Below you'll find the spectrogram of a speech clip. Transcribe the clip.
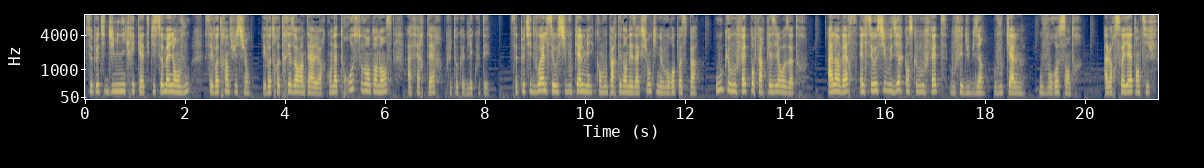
Ce petit Jiminy Cricket qui sommeille en vous, c'est votre intuition et votre trésor intérieur qu'on a trop souvent tendance à faire taire plutôt que de l'écouter. Cette petite voix, elle sait aussi vous calmer quand vous partez dans des actions qui ne vous reposent pas ou que vous faites pour faire plaisir aux autres. À l'inverse, elle sait aussi vous dire quand ce que vous faites vous fait du bien, vous calme ou vous recentre. Alors soyez attentifs,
